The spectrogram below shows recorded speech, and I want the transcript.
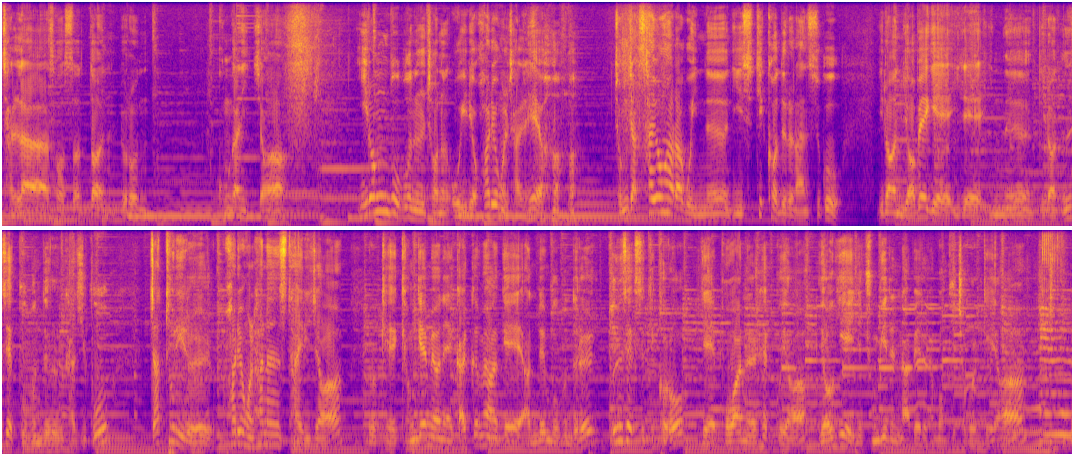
잘라서 썼던 이런 공간 있죠. 이런 부분을 저는 오히려 활용을 잘 해요. 정작 사용하라고 있는 이 스티커들은 안 쓰고 이런 여백에 이제 있는 이런 은색 부분들을 가지고 짜투리를 활용을 하는 스타일이죠. 이렇게 경계면에 깔끔하게 안 된 부분들을 은색 스티커로 이제 보완을 했고요. 여기에 이제 준비된 라벨을 한번 붙여볼게요.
